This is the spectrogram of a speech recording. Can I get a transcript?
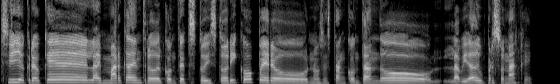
Sí, yo creo que la enmarca dentro del contexto histórico, pero nos están contando la vida de un personaje.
